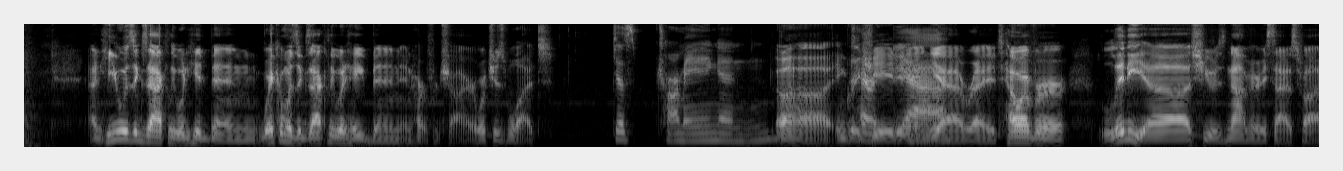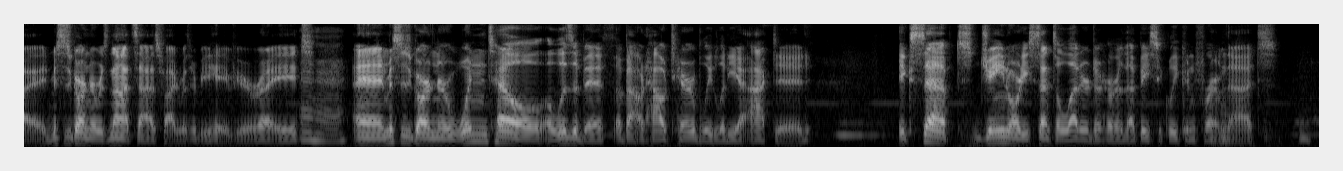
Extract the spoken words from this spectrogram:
And he was exactly what he had been. Wickham was exactly what he'd been in Hertfordshire, which is what just charming and uh huh, ingratiating yeah. yeah. right however lydia she was not very satisfied mrs gardiner was not satisfied with her behavior right Mhm. and mrs gardiner wouldn't tell elizabeth about how terribly lydia acted except jane already sent a letter to her that basically confirmed that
